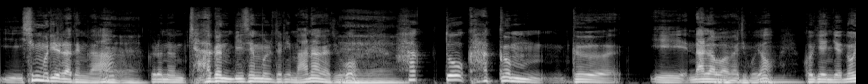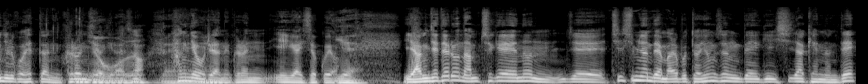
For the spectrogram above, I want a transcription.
이 식물이라든가 네, 네. 그러는 작은 미생물들이 많아가지고 네. 학 도 가끔 그, 이 날라와 가지고요. 거기에 이제 논일고 했던 그런 음. 항려울. 지역이라서 네. 항려울이라는 그런 얘기가 있었고요. 예. 양재대로 남측에는 이제 70년대 말부터 형성되기 시작했는데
